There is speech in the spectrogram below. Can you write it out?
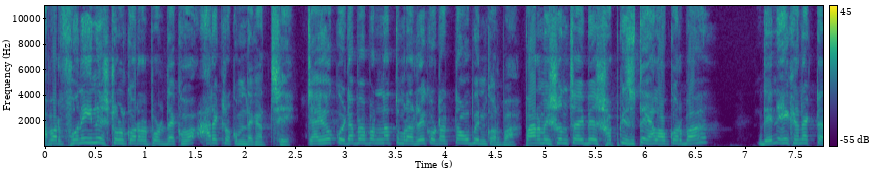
আবার ফোনে ইনস্টল করার পর দেখো আরেক রকম দেখাচ্ছে। যাই হোক ওইটা ব্যাপার না তোমরা রেকর্ডারটা ওপেন করবা। পারমিশন চাইবে সব কিছুতে অ্যালাউ করবা। দেন এখানে একটা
